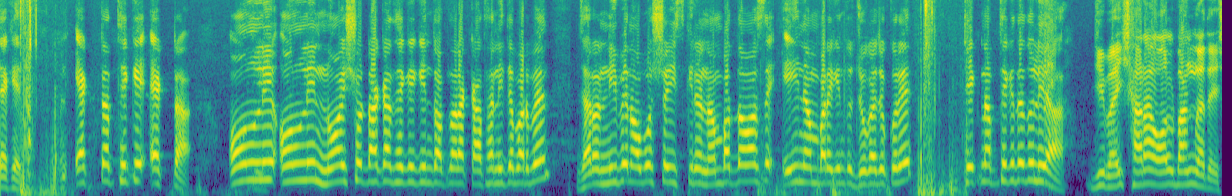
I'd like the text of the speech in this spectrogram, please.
দেখেন। একটা থেকে একটা। অনলি অনলি নয়শো টাকা থেকে কিন্তু আপনারা কাঁথা নিতে পারবেন। যারা নিবেন অবশ্যই স্ক্রিনে নাম্বার দেওয়া আছে। এই নাম্বারে কিন্তু যোগাযোগ করে টেকনাপ থেকে তেতুলিয়া। জি ভাই সারা অল বাংলাদেশ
